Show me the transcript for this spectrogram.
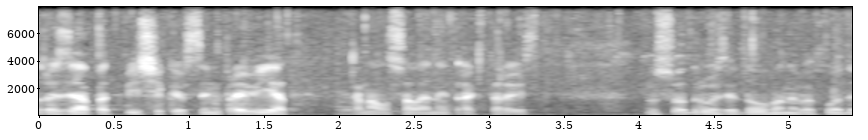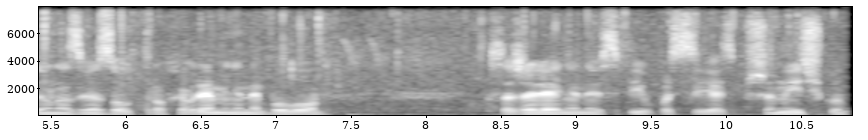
Друзі, підписчики, всім привіт! Канал Шалений Тракторист. Ну що, друзі, довго не виходив на зв'язок, трохи времени не було. К сожалению, не встиг посіяти пшеничку,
